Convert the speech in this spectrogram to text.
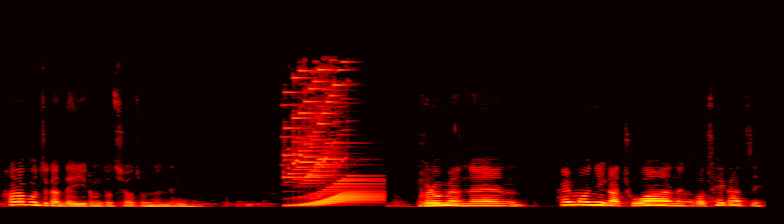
할아버지가 내 이름도 지어줬는데. 응. 그러면은 할머니가 좋아하는 거 세 가지.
